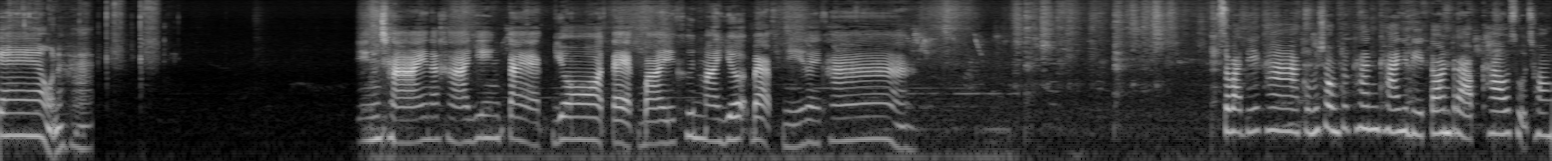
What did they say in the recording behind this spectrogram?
แก้วนะคะ ยิ่งใช้นะคะ ยิ่งแตกยอดแตกใบขึ้นมาเยอะแบบนี้เลยค่ะ สวัสดีค่ะ คุณผู้ชมทุกท่านค่ะยินดีต้อนรับเข้าสู่ช่อง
